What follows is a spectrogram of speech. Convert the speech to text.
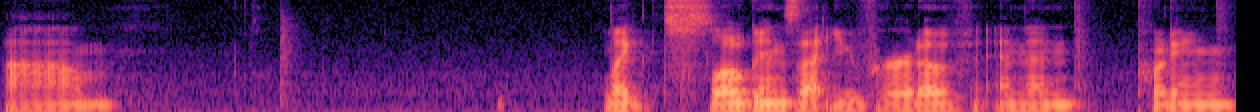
um like slogans that you've heard of and then putting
